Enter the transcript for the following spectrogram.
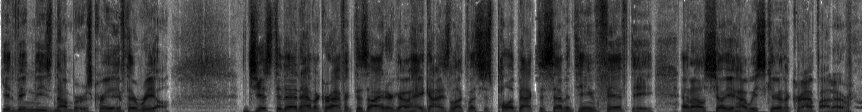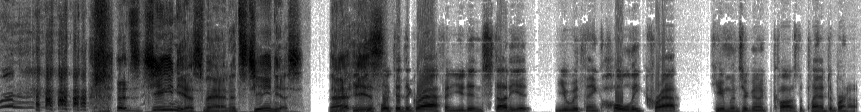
giving these numbers, if they're real. Just to then have a graphic designer go, hey guys, look, let's just pull it back to 1750 and I'll show you how we scare the crap out of everyone. it's genius, man. It's genius. That if you is, just looked at the graph and you didn't study it, you would think, holy crap, humans are going to cause the planet to burn up.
